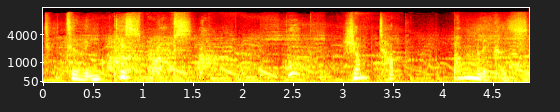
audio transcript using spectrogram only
Tittering piss mops. Jumped up bum lickers.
